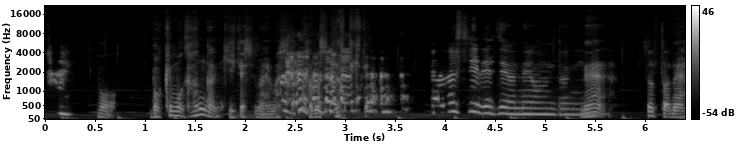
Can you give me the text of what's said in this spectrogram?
はいもう、僕もガンガン聞いてしまいました。楽しくなってきて。楽しいですよね本当に。ね。ちょっとね、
